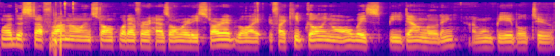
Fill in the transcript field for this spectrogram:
let this stuff run. I'll install whatever has already started. Well, I, if I keep going, I'll always be downloading. I won't be able to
